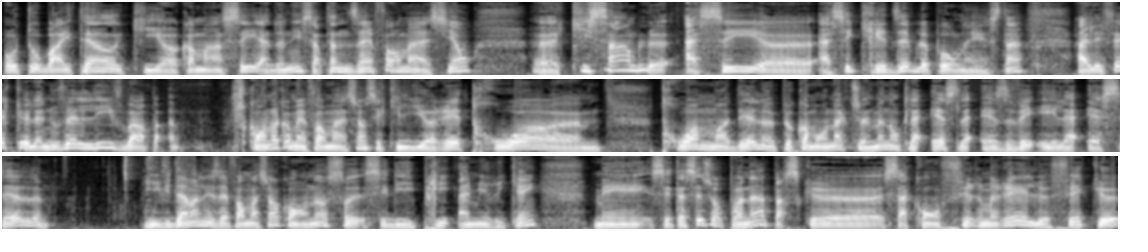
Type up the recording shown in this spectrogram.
Autobytel qui a commencé à donner certaines informations qui semblent assez, assez crédibles pour l'instant, à l'effet que la nouvelle Leaf... Ben, ce qu'on a comme information, c'est qu'il y aurait trois, trois modèles, un peu comme on a actuellement, donc la S, la SV et la SL Évidemment, les informations qu'on a, c'est des prix américains, mais c'est assez surprenant parce que ça confirmerait le fait que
